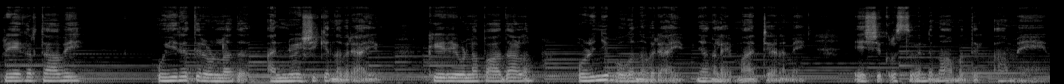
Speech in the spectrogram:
പ്രിയകർത്താവെ ഉയരത്തിലുള്ളത് അന്വേഷിക്കുന്നവരായും കീഴെയുള്ള പാതാളം ഒഴിഞ്ഞു പോകുന്നവരായും ഞങ്ങളെ മാറ്റണമേ. യേശു ക്രിസ്തുവിന്റെ നാമത്തിൽ. ആമേൻ.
